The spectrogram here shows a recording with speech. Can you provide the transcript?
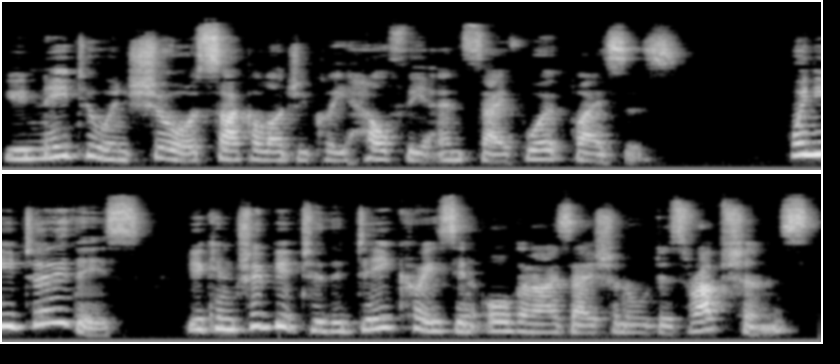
you need to ensure psychologically healthy and safe workplaces. When you do this, you contribute to the decrease in organisational disruptions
